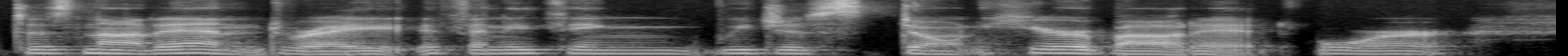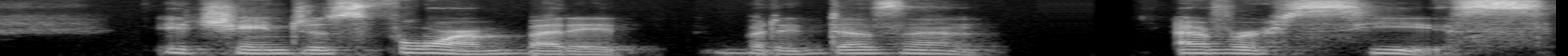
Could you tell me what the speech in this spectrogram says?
does not end right if anything we just don't hear about it or it changes form but it but it doesn't ever cease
